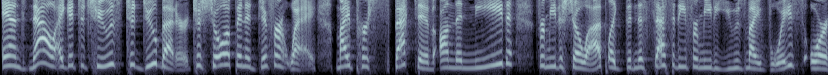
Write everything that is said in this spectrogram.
And now I get to choose to do better, to show up in a different way. My perspective on the need for me to show up, like the necessity for me to use my voice or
